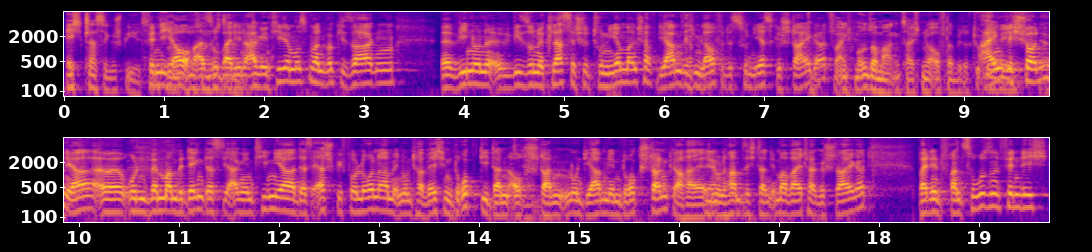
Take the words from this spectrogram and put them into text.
echt klasse gespielt. Finde ich auch. Also bei den Argentiniern muss man wirklich sagen, äh, wie, nur wie so eine klassische Turniermannschaft. Die haben sich im Laufe des Turniers gesteigert. Das war eigentlich mal unser Markenzeichen, nur auf da bitte. Eigentlich schon, ja. ja. Äh, und wenn man bedenkt, dass die Argentinier das Erstspiel verloren haben, in unter welchem Druck die dann auch ja. standen und die haben dem Druck standgehalten ja. und haben sich dann immer weiter gesteigert. Bei den Franzosen finde ich,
